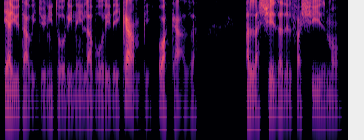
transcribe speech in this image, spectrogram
e aiutava i genitori nei lavori dei campi o a casa. All'ascesa del fascismo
